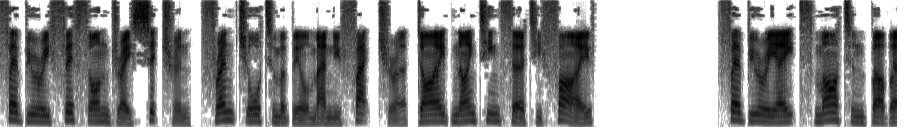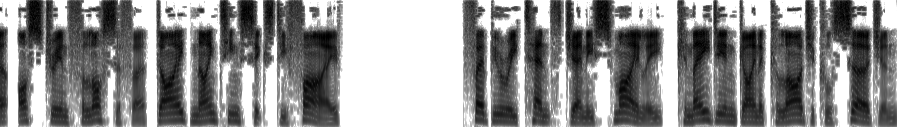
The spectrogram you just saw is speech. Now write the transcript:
February 5 – André Citroën, French automobile manufacturer died 1935 February 8 – Martin Buber, Austrian philosopher died 1965 February 10 – Jennie Smillie, Canadian gynecological surgeon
